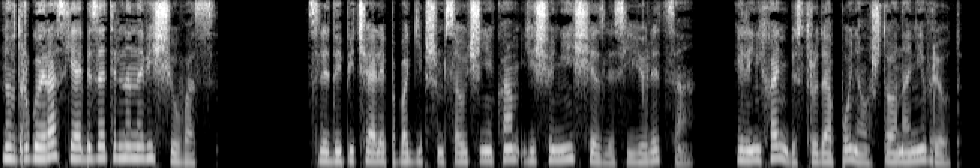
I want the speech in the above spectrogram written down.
Но в другой раз я обязательно навещу вас». Следы печали по погибшим соученикам еще не исчезли с ее лица. И Линьхань без труда понял, что она не врет.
